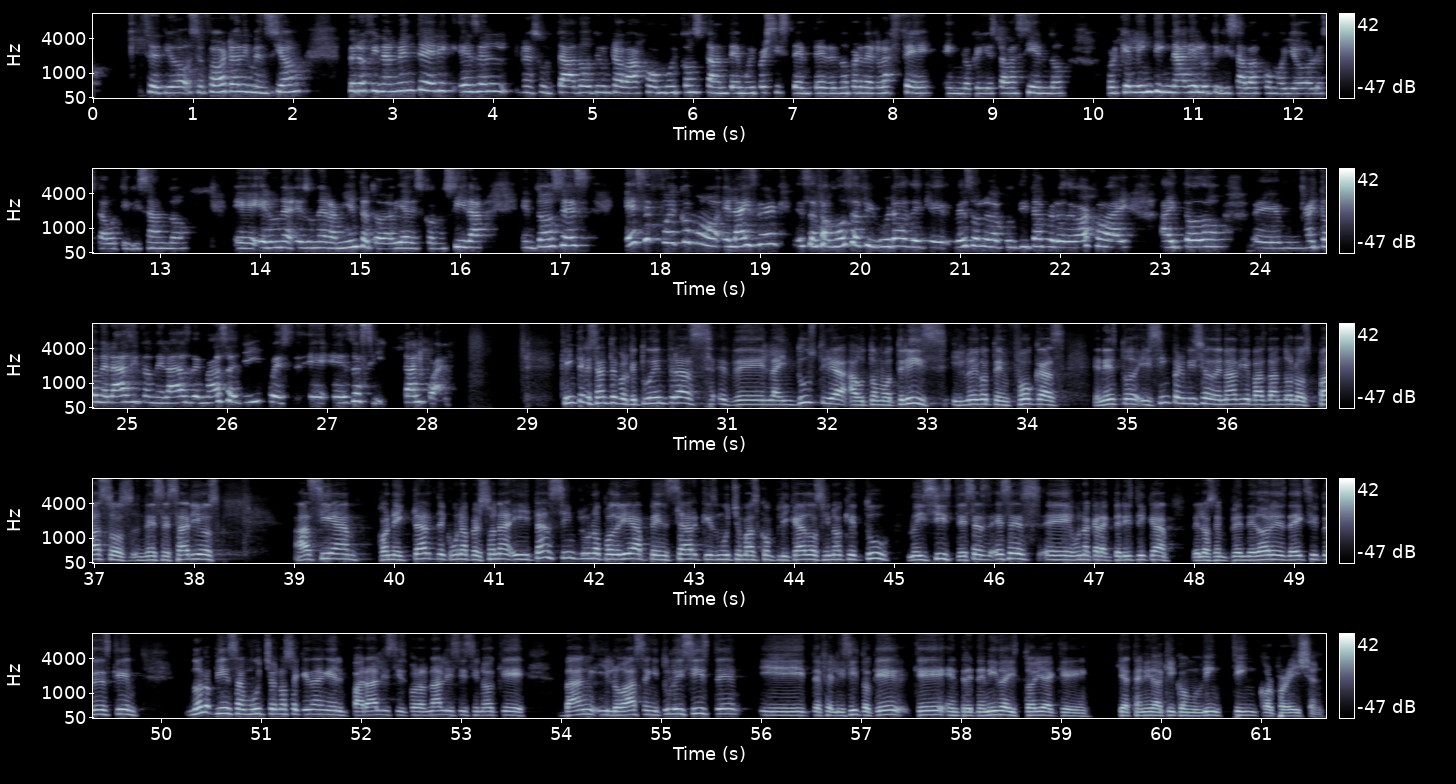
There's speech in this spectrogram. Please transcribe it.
se dio, se fue a otra dimensión, pero finalmente Eric es el resultado de un trabajo muy constante, muy persistente, de no perder la fe en lo que yo estaba haciendo, porque LinkedIn nadie lo utilizaba como yo lo estaba utilizando, eh, era una, es una herramienta todavía desconocida. Entonces, ese fue como el iceberg, esa famosa figura de que ves solo la puntita, pero debajo hay, hay todo, eh, hay toneladas y toneladas de más allí, pues eh, es así, tal cual. Qué interesante porque tú entras de la industria automotriz y luego te enfocas en esto y sin permiso de nadie vas dando los pasos necesarios hacia conectarte con una persona y tan simple uno podría pensar que es mucho más complicado, sino que tú lo hiciste. Esa es, eh, una característica de los emprendedores de éxito, es que no lo piensan mucho, no se quedan en el parálisis por análisis, sino que van y lo hacen. Y tú lo hiciste y te felicito. Qué, qué entretenida historia que, que has tenido aquí con LinkedIn Corporation.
